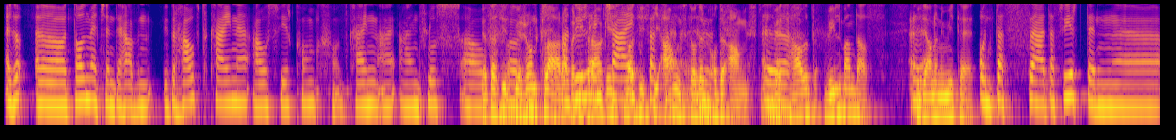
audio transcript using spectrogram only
Also äh, Dolmetschende haben überhaupt keine Auswirkung und keinen Einfluss auf. Ja, das ist mir schon klar, aber die Frage ist, was ist die Angst oder, äh, oder Angst? Äh, Weshalb will man das? Diese äh, Anonymität. Und das, äh, das wird den äh,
